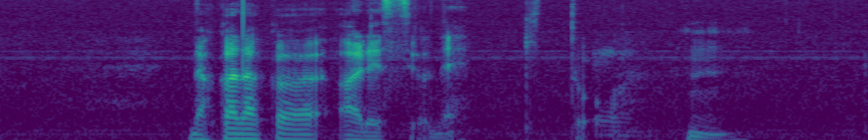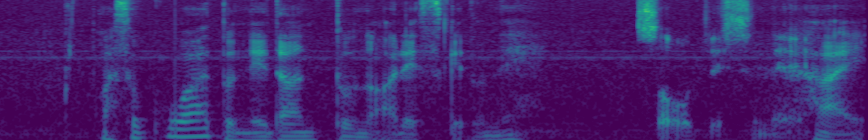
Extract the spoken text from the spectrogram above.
なかなかあれですよねきっと、うん。まあ、そこはあと値段とのあれですけどねそうですね。はい、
